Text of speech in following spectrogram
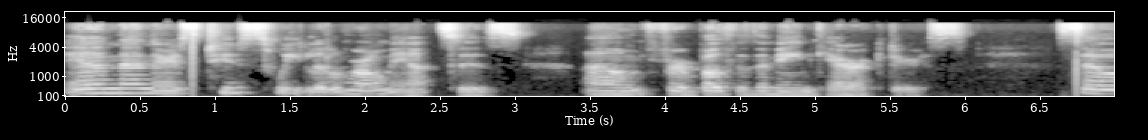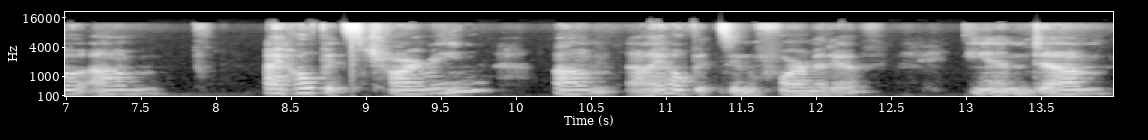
And then there's two sweet little romances um, for both of the main characters. So um, I hope it's charming. Um, I hope it's informative. And um,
